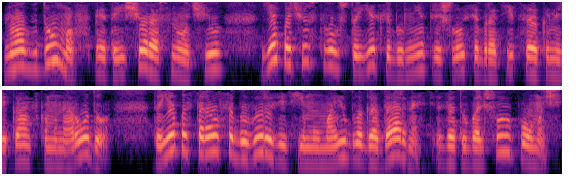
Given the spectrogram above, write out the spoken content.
Но обдумав это еще раз ночью, я почувствовал, что если бы мне пришлось обратиться к американскому народу, то я постарался бы выразить ему мою благодарность за ту большую помощь,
